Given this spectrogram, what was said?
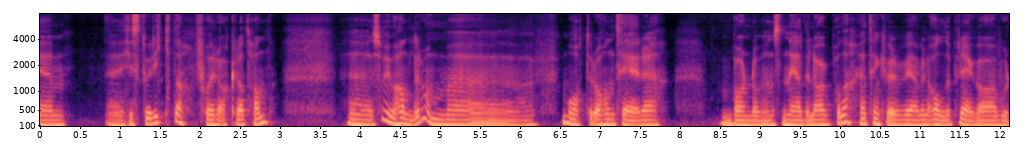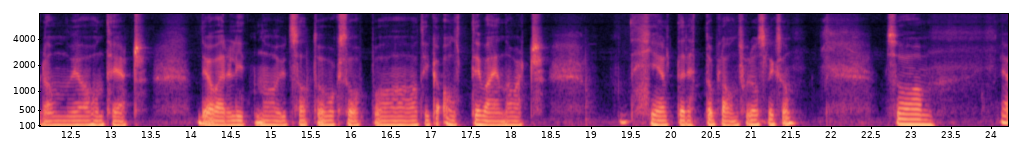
eh, historikk da, for akkurat han. Eh, som jo handler om eh, måter å håndtere barndommens nederlag på. da. Jeg tenker vel Vi er vel alle prega av hvordan vi har håndtert det å være liten og utsatt og vokse opp, og at ikke alltid veien har vært helt rett og plan for oss, liksom. Så ja.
